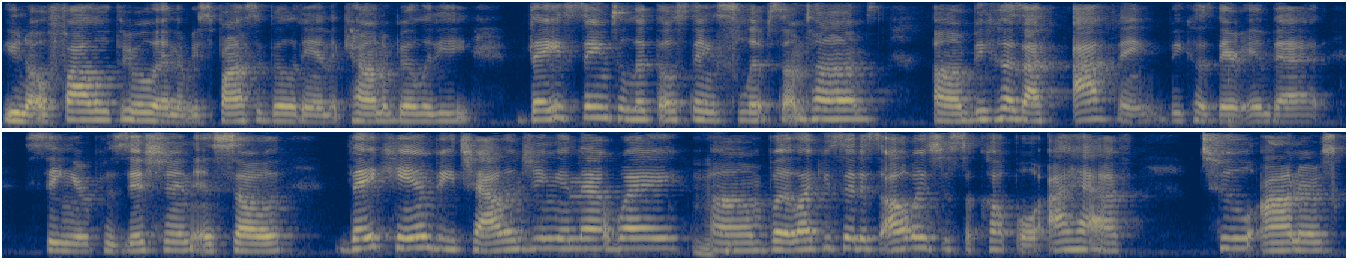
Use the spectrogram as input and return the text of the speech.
you know, follow through and the responsibility and accountability. They seem to let those things slip sometimes um, because I I think because they're in that senior position, and so they can be challenging in that way. Mhm. Um, but like you said, it's always just a couple. I have two honors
